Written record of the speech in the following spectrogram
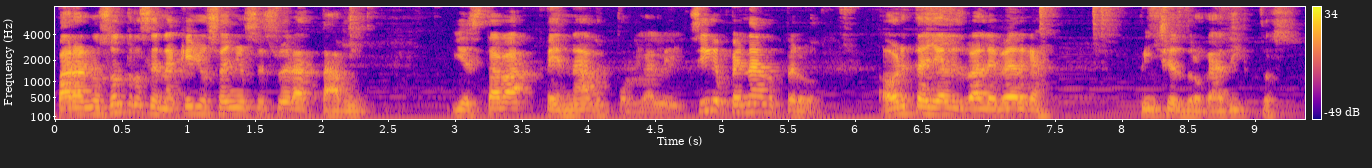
Para nosotros en aquellos años eso era tabú y estaba penado por la ley. Sigue penado, pero ahorita ya les vale verga. Pinches drogadictos.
